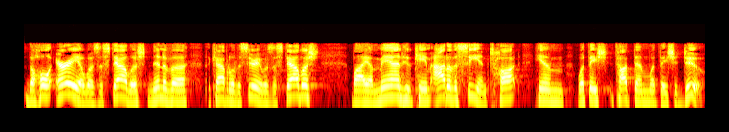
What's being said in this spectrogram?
the whole area was established. Nineveh, the capital of Assyria, was established by a man who came out of the sea and taught him what they taught them what they should do.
